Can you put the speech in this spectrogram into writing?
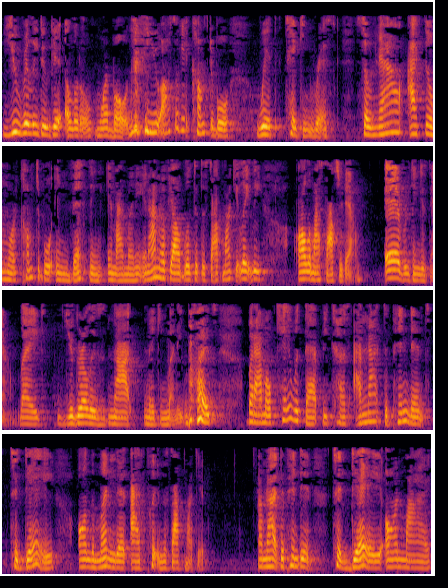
you really do get a little more bold. you also get comfortable with taking risk. So now I feel more comfortable investing in my money. And I know if y'all have looked at the stock market lately. All of my stocks are down everything is down. Like your girl is not making money, but but I'm okay with that because I'm not dependent today on the money that I've put in the stock market. I'm not dependent today on my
